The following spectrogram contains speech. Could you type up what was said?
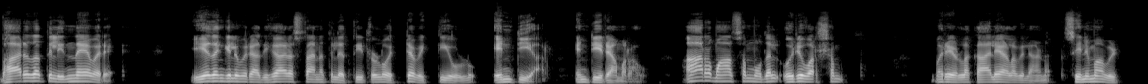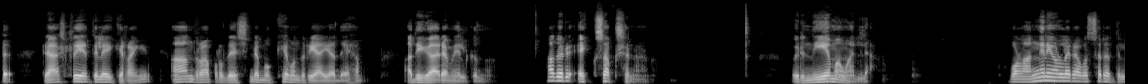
ഭാരതത്തിൽ ഇന്നേ വരെ ഏതെങ്കിലും ഒരു അധികാര സ്ഥാനത്തിൽ എത്തിയിട്ടുള്ള ഒറ്റ വ്യക്തിയേ ഉള്ളൂ N T R N T Rama Rao. ആറ് മാസം മുതൽ ഒരു വർഷം വരെയുള്ള കാലയളവിലാണ് സിനിമ വിട്ട് രാഷ്ട്രീയത്തിലേക്ക് ഇറങ്ങി ആന്ധ്രാപ്രദേശിന്റെ മുഖ്യമന്ത്രിയായി അദ്ദേഹം അധികാരമേൽക്കുന്നത്. അതൊരു എക്സെപ്ഷനാണ് ഒരു നിയമമല്ല. അപ്പോൾ അങ്ങനെയുള്ളൊരവസരത്തിൽ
